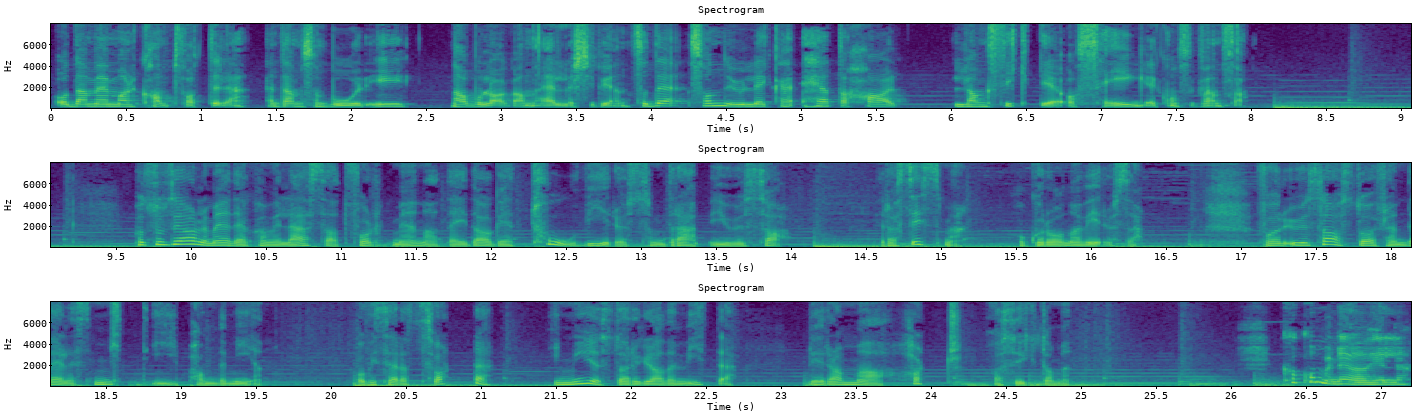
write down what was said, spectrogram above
Og de er markant fattigere enn de som bor i nabolagene ellers i byen. Så det, sånne ulikheter har langsiktige og seige konsekvenser. På sosiale medier kan vi lese at folk mener at det i dag er to virus som dreper i USA. Rasisme og koronaviruset. For USA står fremdeles midt i pandemien. Og vi ser at svarte, i mye større grad enn hvite, blir ramma hardt av sykdommen. Hva kommer det av, Hilde?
